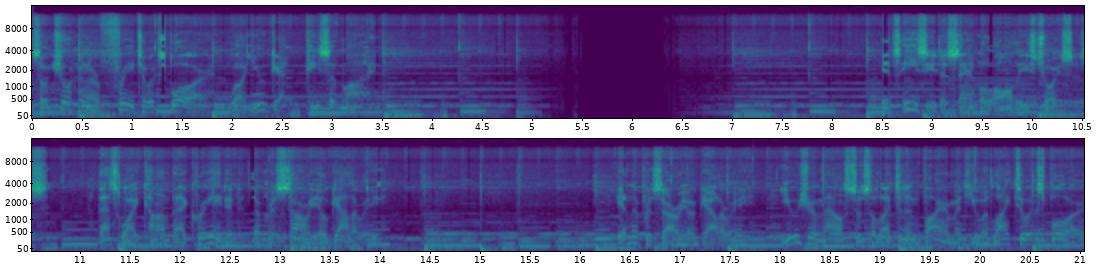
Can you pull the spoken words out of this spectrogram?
So children are free to explore while you get peace of mind. It's easy to sample all these choices. That's why Compaq created the Presario Gallery. In the Presario Gallery, use your mouse to select an environment you would like to explore.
